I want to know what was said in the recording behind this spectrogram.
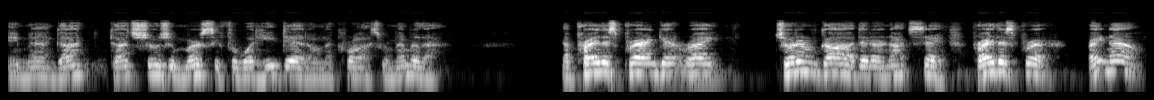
Amen. God, God shows you mercy for what He did on the cross. Remember that. Now pray this prayer and get right. Children of God that are not saved, pray this prayer right now.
